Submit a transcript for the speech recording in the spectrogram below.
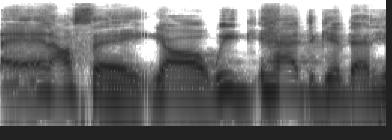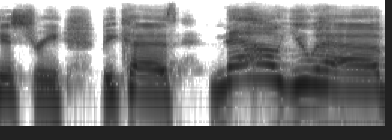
and I'll say, y'all, we had to give that history because now you have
